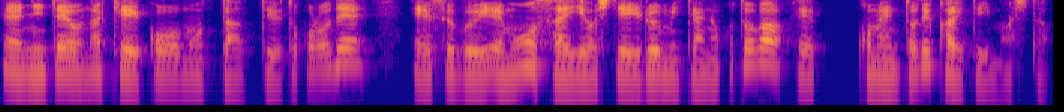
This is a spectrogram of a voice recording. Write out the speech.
似たような傾向を持ったっていうところで SVM を採用しているみたいなことがコメントで書いていました。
